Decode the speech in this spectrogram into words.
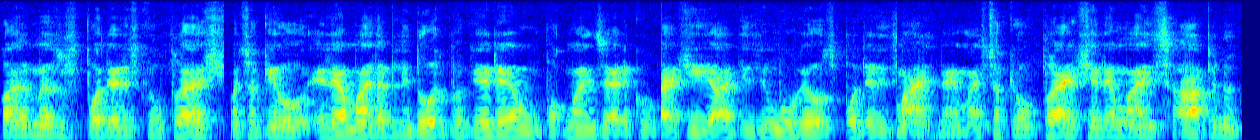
quase os mesmos poderes que o Flash, mas só que ele é mais habilidoso porque ele é um pouco mais velho que o Flash já desenvolveu os poderes mais, né? Mas só que o Flash ele é mais rápido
